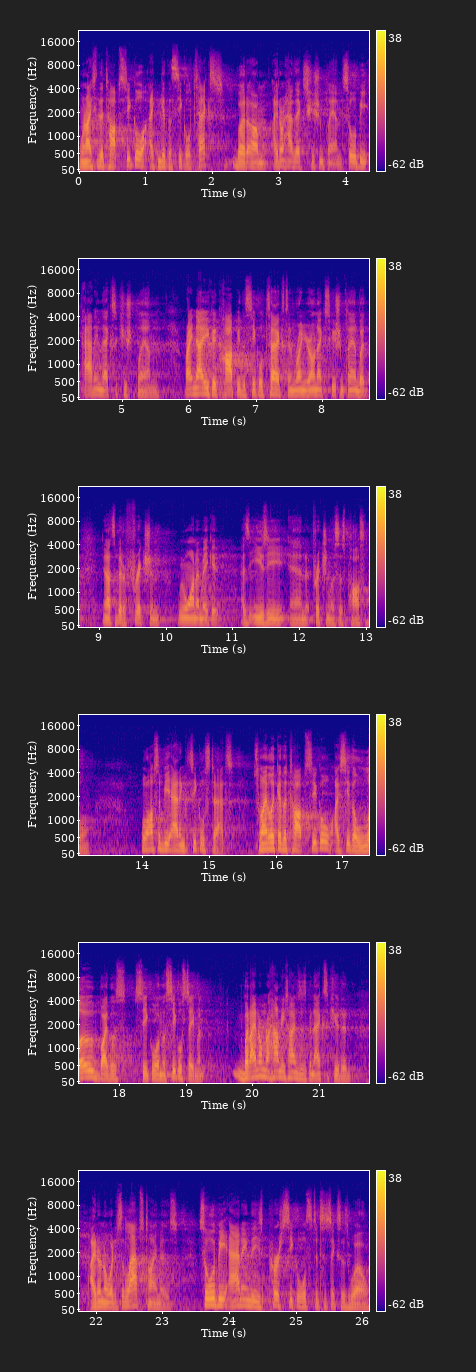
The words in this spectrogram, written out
when I see the top SQL, I can get the SQL text, but um, I don't have the execution plan. So we'll be adding the execution plan. Right now you could copy the SQL text and run your own execution plan, but you know, that's a bit of friction. We want to make it as easy and frictionless as possible. We'll also be adding SQL stats. So when I look at the top SQL, I see the load by the SQL in the SQL statement, but I don't know how many times it's been executed. I don't know what its elapsed time is. So we'll be adding these per SQL statistics as well.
